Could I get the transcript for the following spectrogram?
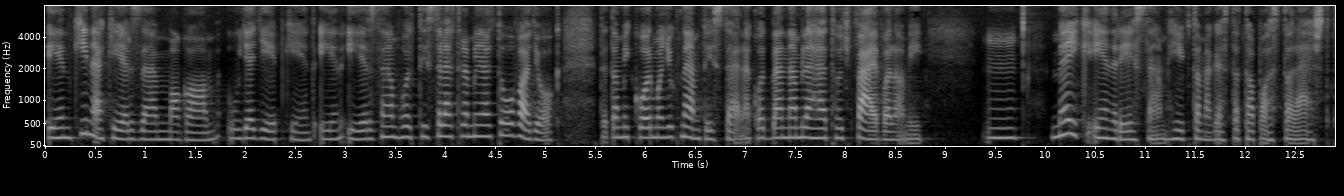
Én kinek érzem magam úgy egyébként? Én érzem, hogy tiszteletre méltó vagyok? Tehát amikor mondjuk nem tisztelnek, ott bennem lehet, hogy fáj valami. Mm melyik én részem hívta meg ezt a tapasztalást?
